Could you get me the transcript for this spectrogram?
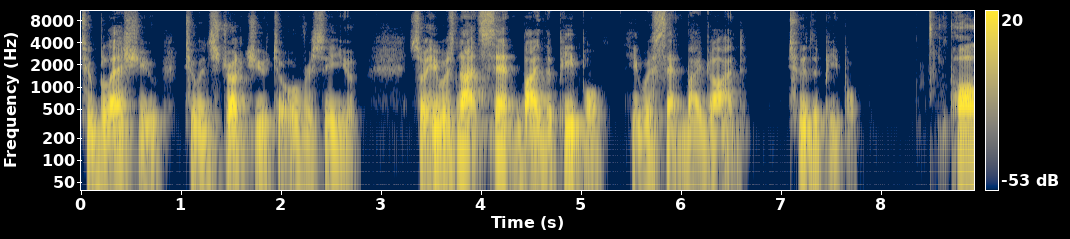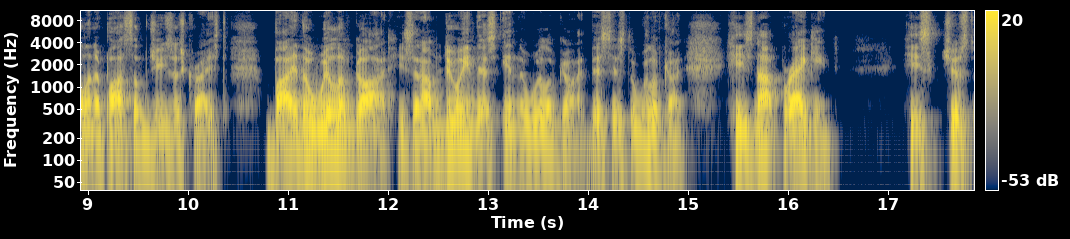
to bless you, to instruct you, to oversee you. So he was not sent by the people, he was sent by God to the people. Paul, an apostle of Jesus Christ, by the will of God. He said, I'm doing this in the will of God. This is the will of God. He's not bragging. He's just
